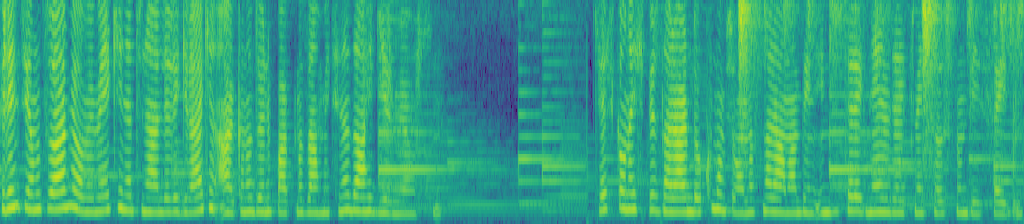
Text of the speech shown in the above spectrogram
Flint yanıt vermiyor ve Make'ine tünellere girerken arkana dönüp bakma zahmetine dahi girmiyorsun. Keşke ona hiçbir zararım dokunmamış olmasına rağmen beni inciterek ne elde etmeye çalıştığını bilseydim.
